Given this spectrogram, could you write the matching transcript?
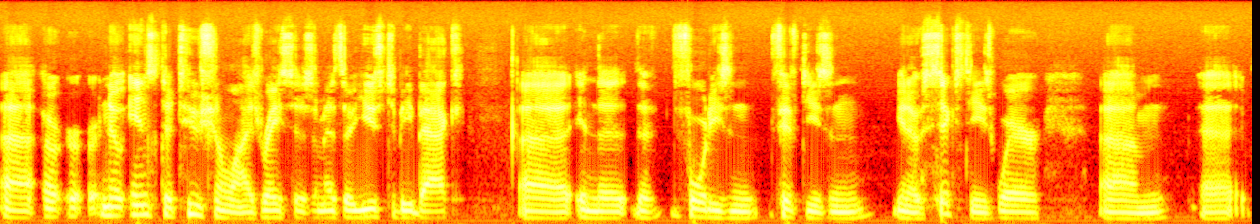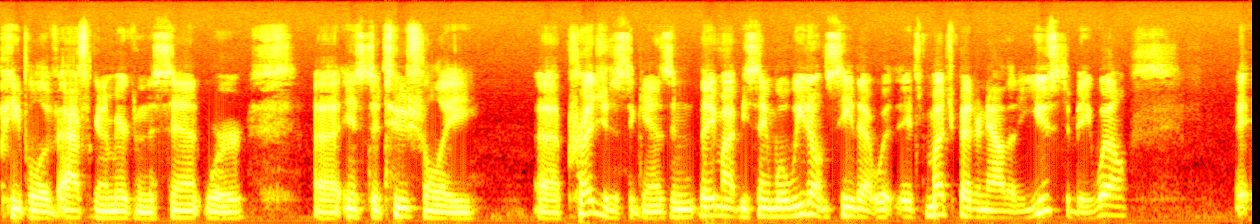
uh, or, or, no institutionalized racism as there used to be back uh, in the, the 40s and 50s and you know 60s, where um, uh, people of African American descent were uh, institutionally uh, prejudiced against, and they might be saying, "Well, we don't see that. It's much better now than it used to be." Well, eh,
